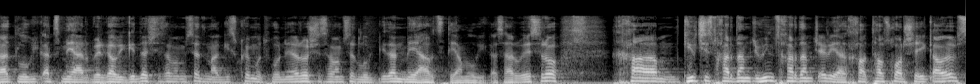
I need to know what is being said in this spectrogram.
რად ლოგიკაც მე არ ვერ გავიგე და შესაბამისად მაგის ქვემოთ გონია, რომ შესაბამისად ლოგიკიდან მე ავწდი ამ ლოგიკას. არო ეს რომ გირჩის მხარდამჭერი ვინ მხარდამჭერია თავს ხوار შეიკავებს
